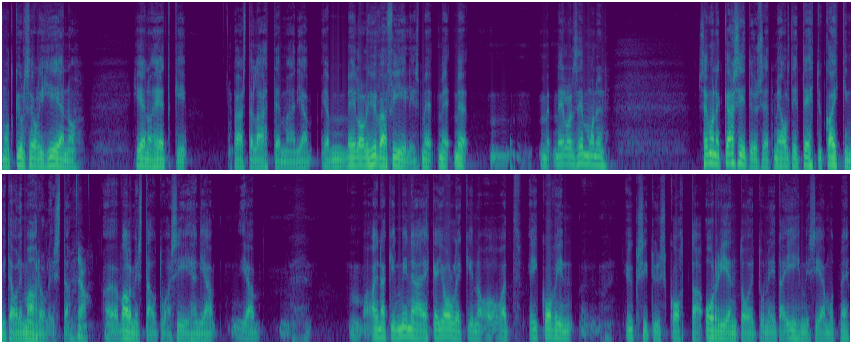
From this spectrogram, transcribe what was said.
Mutta kyllä se oli hieno, hieno hetki päästä lähtemään ja, ja meillä oli hyvä fiilis. Me, me, me, me, meillä oli semmoinen, semmoinen käsitys, että me oltiin tehty kaikki, mitä oli mahdollista Joo. Valmistautua siihen ja, ja ainakin minä ehkä jollekin ovat ei kovin yksityiskohtaa orientoituneita ihmisiä, mutta me,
